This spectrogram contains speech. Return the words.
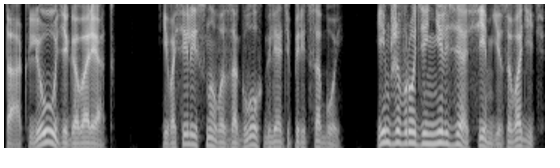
Так люди говорят. И Василий снова заглох, глядя перед собой. Им же вроде нельзя семьи заводить.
